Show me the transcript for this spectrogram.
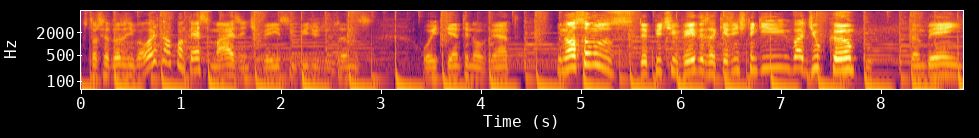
os torcedores invadem. Hoje não acontece mais, a gente vê isso em vídeo dos anos 80 e 90. E nós somos The Pitch Invaders aqui, a gente tem que invadir o campo também.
